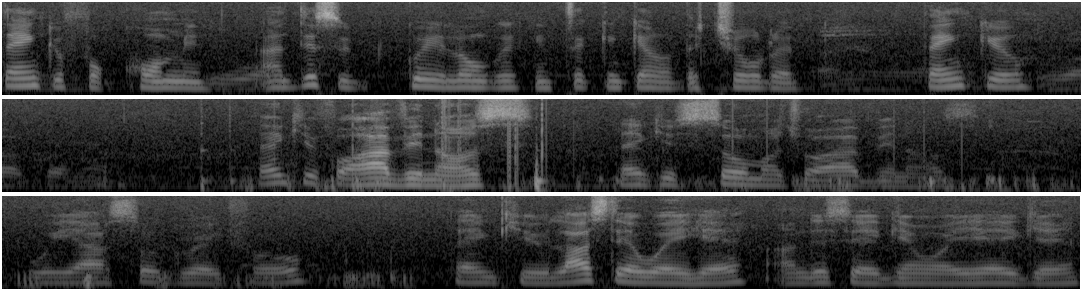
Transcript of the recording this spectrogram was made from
Thank you for coming. And this will go a long way in taking care of the children. Thank you. Thank you for having us. Thank you so much for having us. We are so grateful. Thank you. Last year we are here, and this year again we're here again.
